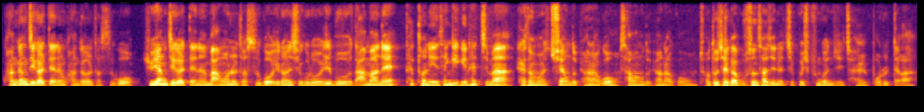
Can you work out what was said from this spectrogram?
관광지 갈 때는 관광을 더 쓰고 휴양지 갈 때는 망원을 더 쓰고 이런 식으로 일부 나만의 패턴이 생기긴 했지만 그래도 뭐 취향도 변하고 상황도 변하고 저도 제가 무슨 사진을 찍고 싶은 건지 잘 모를 때가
